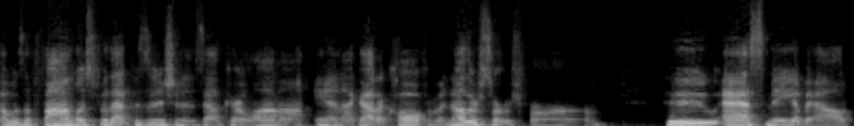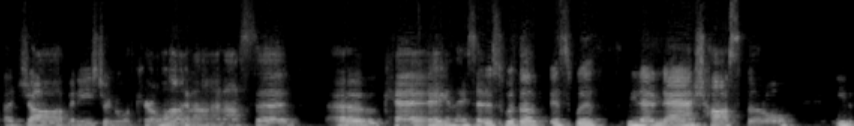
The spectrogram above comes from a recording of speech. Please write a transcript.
I was a finalist for that position in South Carolina, and I got a call from another search firm who asked me about a job in Eastern North Carolina, and I said, "Okay." And they said, "It's with a, it's with you know Nash Hospital." You know,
